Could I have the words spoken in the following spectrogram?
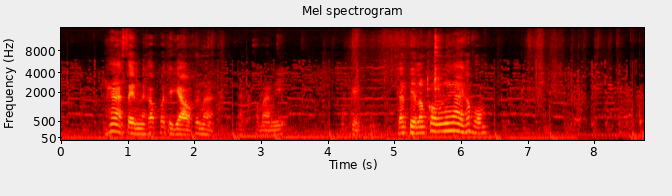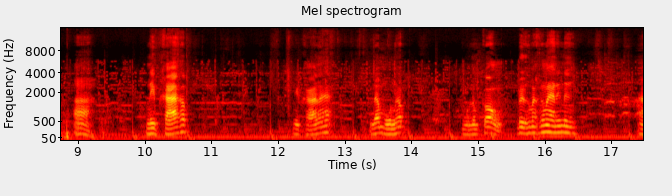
65เซนนะครับ ก็จะยาวขึ้นมาประมาณนี้โอเคการเปลี่ยนลำกล้องง่ายๆครับผม อ่าหนีบขาครับหนีบขานะฮะแล้วหมุนครับ หมุนลำกล้องดึงเข้ามาข้างหน้านิดนึงอ่า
